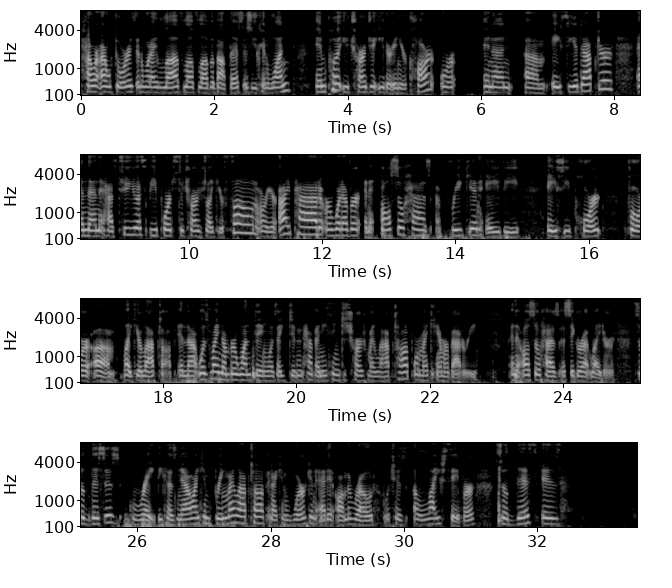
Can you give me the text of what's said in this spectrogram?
Power Outdoors. And what I love, love, love about this is you can, one, input, you charge it either in your car or in an um, AC adapter. And then it has two USB ports to charge like your phone or your iPad or whatever. And it also has a freaking AV AC port for um, like your laptop. And that was my number one thing was I didn't have anything to charge my laptop or my camera battery and it also has a cigarette lighter. So this is great because now I can bring my laptop and I can work and edit on the road, which is a lifesaver. So this is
